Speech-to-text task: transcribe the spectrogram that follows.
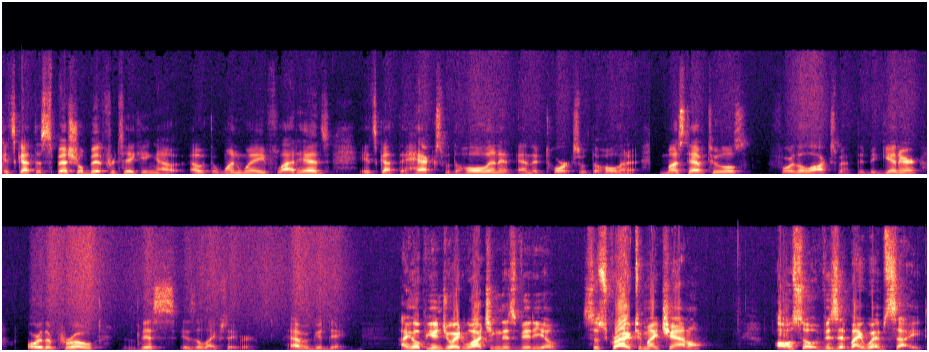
It's got the special bit for taking out, out the one-way flatheads. It's got the hex with the hole in it and the Torx with the hole in it. Must have tools for the locksmith. The beginner or the pro, this is a lifesaver. Have a good day. I hope you enjoyed watching this video. Subscribe to my channel. Also, visit my website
